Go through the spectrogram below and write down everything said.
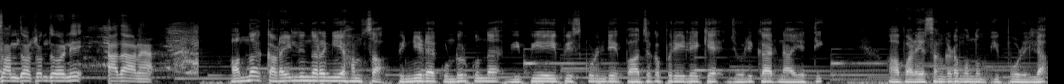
സന്തോഷം തോന്നി. അതാണ്. അന്ന് കടയിൽ നിന്നിറങ്ങിയ ഹംസ പിന്നീട് Kundurkunnu V P I P സ്കൂളിന്റെ പാചകപ്പുരയിലേക്ക് ജോലിക്കാരനായെത്തി. ആ പഴയ സങ്കടമൊന്നും ഇപ്പോഴില്ല.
